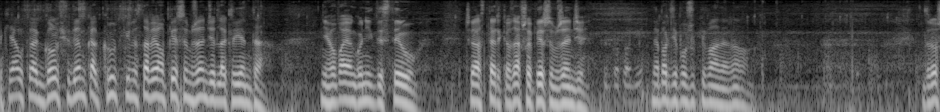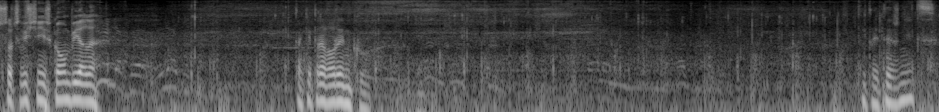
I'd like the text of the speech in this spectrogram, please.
Takie auto jak Golf 7 krótki wystawiają w pierwszym rzędzie dla klienta. Nie chowają go nigdy z tyłu. Czy asterka, zawsze w pierwszym rzędzie. Najbardziej poszukiwane, no. Droższe oczywiście niż kombi, ale takie prawo rynku. Tutaj też nic.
